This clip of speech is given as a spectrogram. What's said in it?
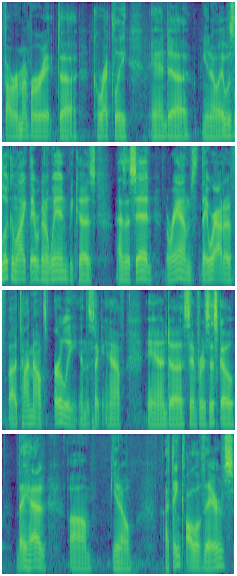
if I remember it uh, correctly. And uh, you know, it was looking like they were going to win because, as I said, the Rams they were out of uh, timeouts early in the second half, and San Francisco they had um, you know, I think all of theirs.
